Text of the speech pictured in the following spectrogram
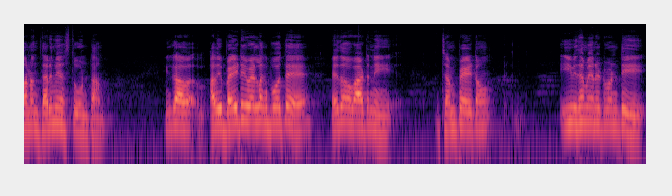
మనం తరిమేస్తూ ఉంటాం. ఇంకా అవి బయటికి వెళ్ళకపోతే ఏదో వాటిని చంపేయటం ఈ విధమైనటువంటి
